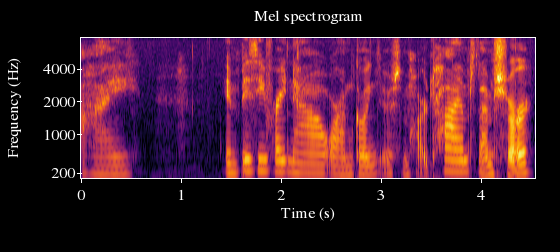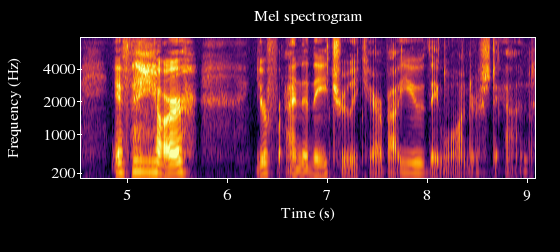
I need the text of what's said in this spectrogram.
I am busy right now or I'm going through some hard times." And I'm sure if they are your friend and they truly care about you, they will understand.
